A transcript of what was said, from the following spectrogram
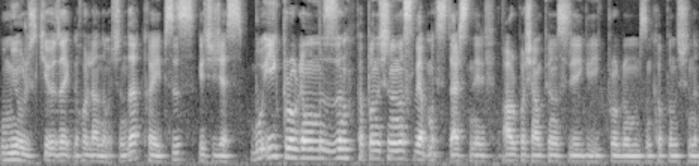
umuyoruz ki özellikle Hollanda maçında kayıpsız geçeceğiz. Bu ilk programımızın kapanışını nasıl yapmak istersin Elif? Avrupa Şampiyonası ile ilgili ilk programımızın kapanışını.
